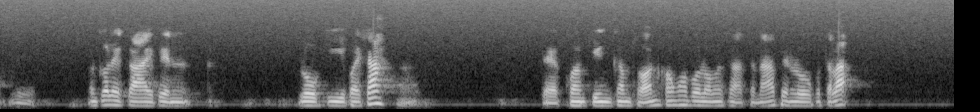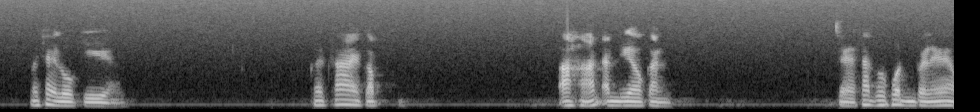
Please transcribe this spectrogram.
ำนี่มันก็เลยกลายเป็นโลกีไปซะแต่ความจริงคำสอนของพระบรมศาสนาเป็นโลกุตระไม่ใช่โลกีคล้ายๆกับ อาหารอันเดียวกัน แต่ท่านผู้พ้นไปแล้ว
